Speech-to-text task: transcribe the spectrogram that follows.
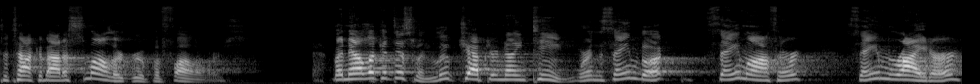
to talk about a smaller group of followers. But now look at this one Luke chapter 19. We're in the same book, same author same writer,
